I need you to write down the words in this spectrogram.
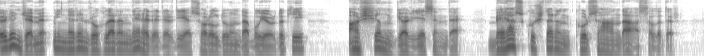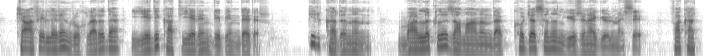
ölünce müminlerin ruhları nerededir diye sorulduğunda buyurdu ki, arşın gölgesinde, beyaz kuşların kursağında asılıdır. Kâfirlerin ruhları da yedi kat yerin dibindedir. Bir kadının varlıklı zamanında kocasının yüzüne gülmesi fakat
